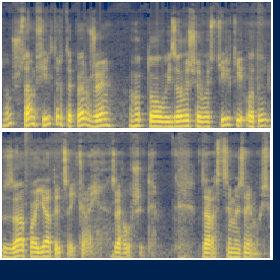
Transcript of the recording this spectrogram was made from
Ну ж, сам фільтр тепер вже готовий. Залишилось тільки отут запаяти цей край, заглушити. Зараз цим і займусь.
